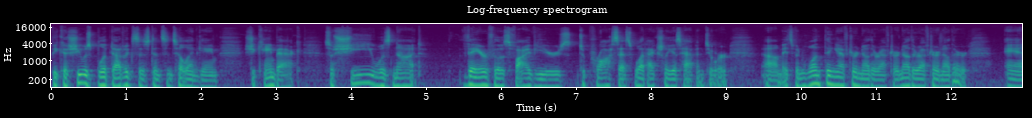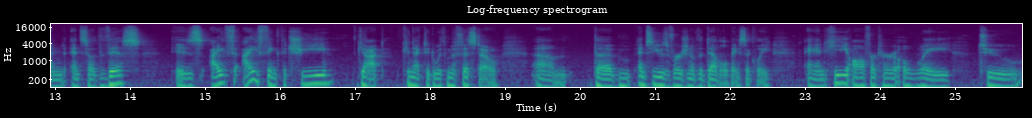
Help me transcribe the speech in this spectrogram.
because she was blipped out of existence until Endgame, she came back. So she was not there for those five years to process what actually has happened to her. Um, it's been one thing after another, after another, after another, and and so this is I th- I think that she got connected with Mephisto. Um, the MCU's version of the devil, basically. And he offered her a way to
